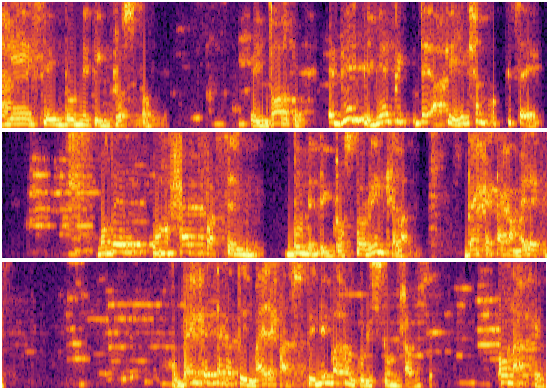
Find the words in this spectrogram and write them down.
আগের সেই দুর্নীতিগ্রস্ত এই দল বিএনপি বিএনপি যে আজকে ইলেকশন করতেছে, ওদের উনষাট পার্সেন্ট দুর্নীতিগ্রস্ত ঋণ খেলা ব্যাংকের টাকা মাইরে খেছে তো ব্যাংকের টাকা তুই মাইরে খাস, তুই নির্বাচন করিস কোন সাহসে? কোন আক্ষেপ?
